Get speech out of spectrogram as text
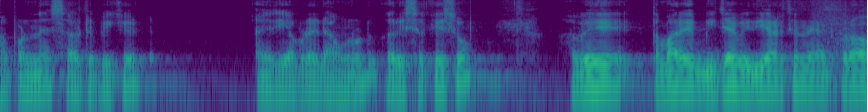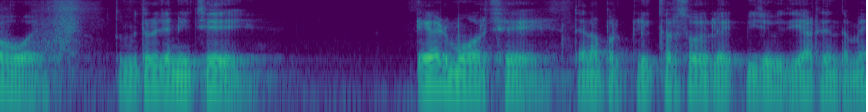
આપણને સર્ટિફિકેટ અહીંથી આપણે ડાઉનલોડ કરી શકીશું. હવે તમારે બીજા વિદ્યાર્થીઓને એડ કરવા હોય, તો મિત્રો જે નીચે એડ મોર છે, તેના પર ક્લિક કરશો એટલે બીજો વિદ્યાર્થીને તમે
